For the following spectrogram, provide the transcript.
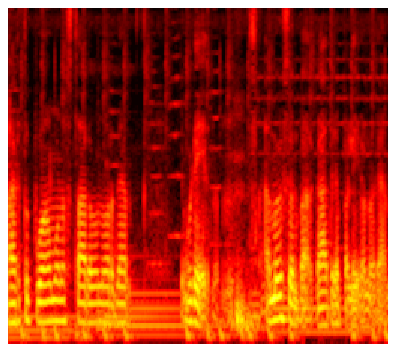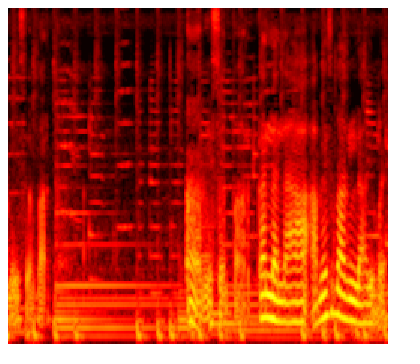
അടുത്ത് പോകാൻ പോണ സ്ഥലം എന്ന് പറഞ്ഞാൽ ഇവിടെയായിരുന്നു. അമ്യൂസ്മെന്റ് പാർക്ക് ആതിരപ്പള്ളിയിലുള്ള ഒരു അമ്യൂസ്മെന്റ് പാർക്ക്. ആ അമ്യൂസ്മെന്റ് പാർക്ക് അല്ലല്ല അമ്യൂസ്മെന്റ് പാർക്കിലല്ല ആദ്യം പോയത്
